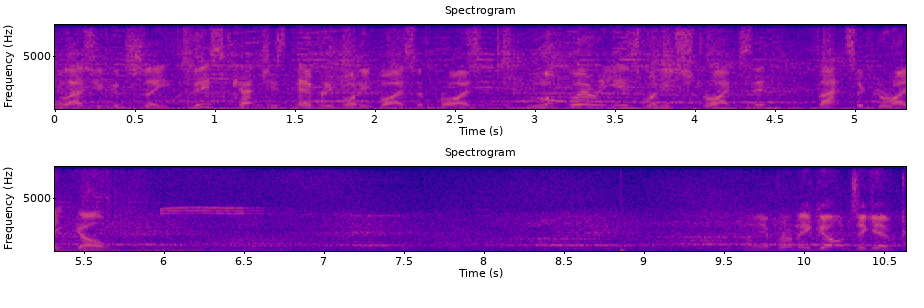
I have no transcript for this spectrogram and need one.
Well, as you can see, this catches everybody by surprise. Look where he is when he strikes it. That's a great goal. You've really got to give credit.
